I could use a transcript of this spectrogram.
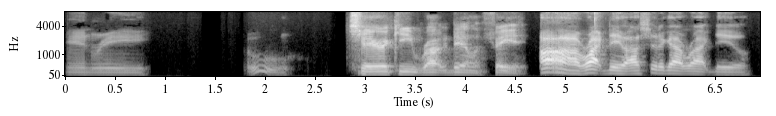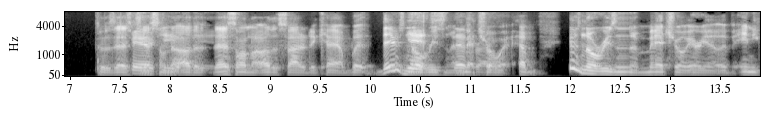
Henry. Ooh. Cherokee, Rockdale, and Fayette. Ah, Rockdale. I should have got Rockdale. Because that's just on the other that's on the other side of the cab. But there's no Yes, reason a metro uh, there's no reason a metro area of any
